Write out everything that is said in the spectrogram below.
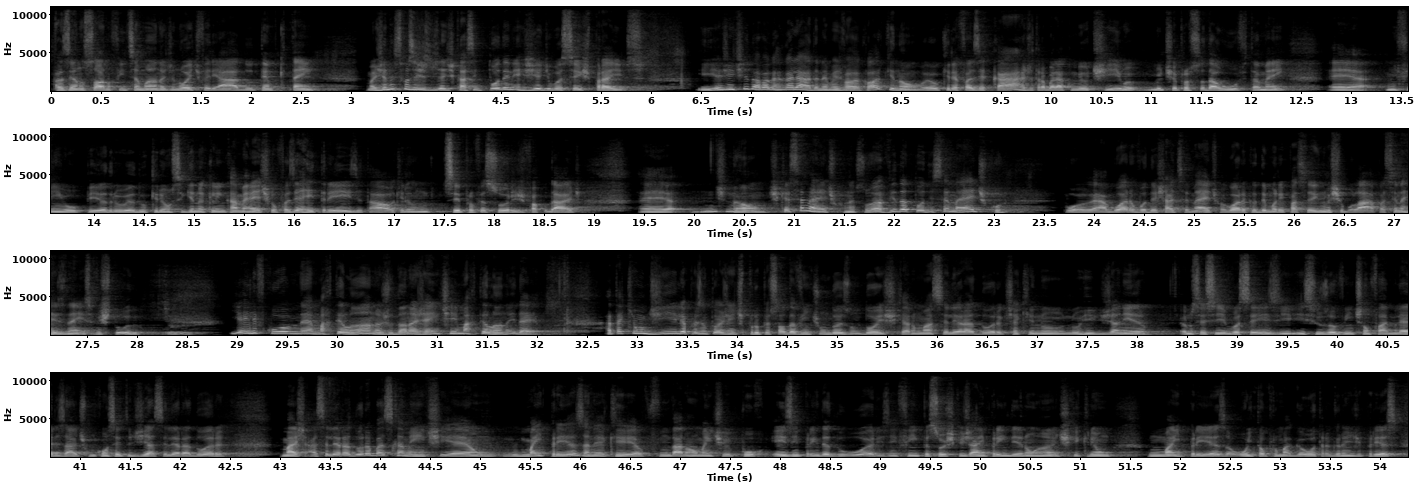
fazendo só no fim de semana, de noite, feriado, o tempo que tem. Imagina se vocês dedicassem toda a energia de vocês para isso. E a gente dava gargalhada, né? Mas falava, claro que não, eu queria fazer cardio, trabalhar com meu tio, meu tio é professor da UF também. É, enfim, o Pedro e o Edu queriam seguir na clínica médica, eu fazia R3 e tal, queriam ser professores de faculdade. É, não, a gente quer ser médico, né? Sonhou a vida toda em ser médico. Pô, agora eu vou deixar de ser médico? Agora que eu demorei para sair no vestibular, passei na residência, fiz tudo. Uhum. E aí ele ficou né, martelando, ajudando a gente e martelando a ideia. Até que um dia ele apresentou a gente para o pessoal da 21212, que era uma aceleradora que tinha aqui no, no Rio de Janeiro. Eu não sei se vocês e, e, se os ouvintes são familiarizados com o conceito de aceleradora, mas a aceleradora basicamente é um, uma empresa né, que é fundada normalmente por ex-empreendedores, enfim, pessoas que já empreenderam antes, que criam uma empresa, ou então para uma outra grande empresa,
